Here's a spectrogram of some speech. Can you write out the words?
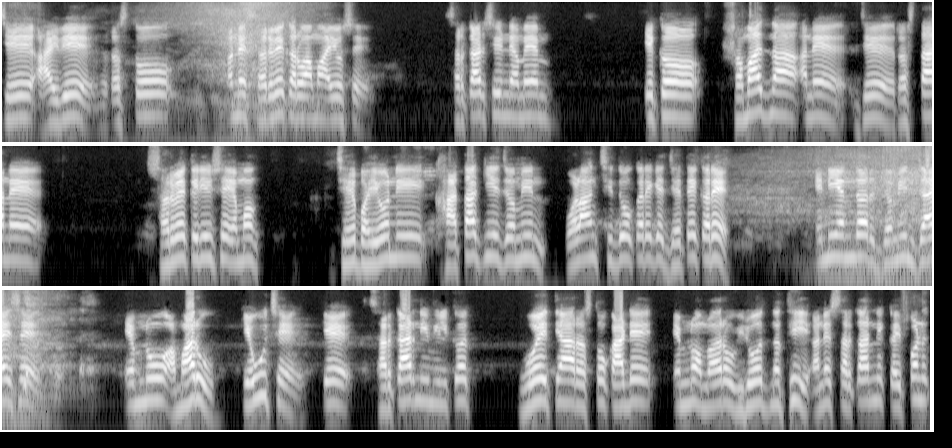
જે હાઈવે રસ્તો અને સર્વે કરવામાં આવ્યો છે, સરકારશ્રીને અમે એક સમાજના અને જે રસ્તાને સર્વે કર્યું છે, એમાં જે ભાઈઓની ખાતાકીય જમીન વળાંક સીધો કરે કે જે તે કરે, એની અંદર જમીન જાય છે. એમનું અમારું કેવું છે કે સરકારની મિલકત હોય ત્યાં રસ્તો કાઢે, એમનો અમારો વિરોધ નથી. અને સરકારની કંઈ પણ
